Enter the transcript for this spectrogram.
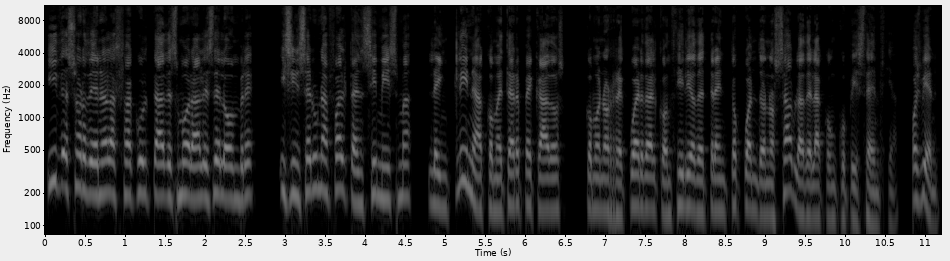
y desordena las facultades morales del hombre y sin ser una falta en sí misma, le inclina a cometer pecados, como nos recuerda el concilio de Trento cuando nos habla de la concupiscencia. Pues bien,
